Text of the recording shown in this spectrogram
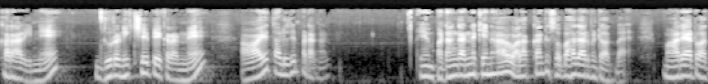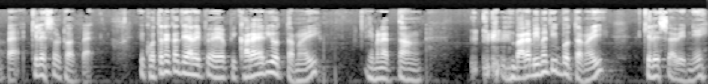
කරාරින්නේ දුර නික්ෂේපය කරන්නේ ආයෙත් අලුතෙන් පටන් ගන්න. එහෙනම් පටන් ගන්න කෙනාව වළක්වන්න සබහා ධර්මයටවත් බෑ. මායයටවත් බෑ. කෙලෙස් වලටවත් බෑ. ඒ කොතනකද අපි කරෑරියොත් තමයි එහෙම නැත්නම් බර බිම තිබ්බොත් තමයි කෙලෙස් වෙන්නේ.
